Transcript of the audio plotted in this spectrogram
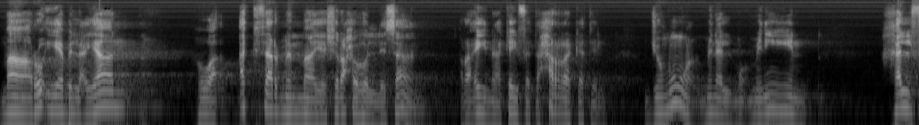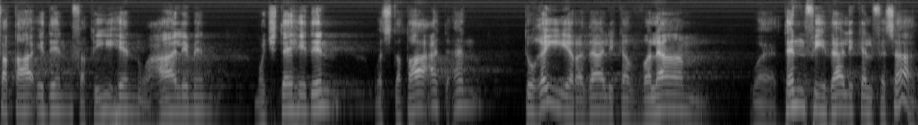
ما رؤي بالعيان هو أكثر مما يشرحه اللسان. رأينا كيف تحركت جموع من المؤمنين خلف قائد فقيه وعالم مجتهد واستطاعت أن تغير ذلك الظلام وتنفي ذلك الفساد.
